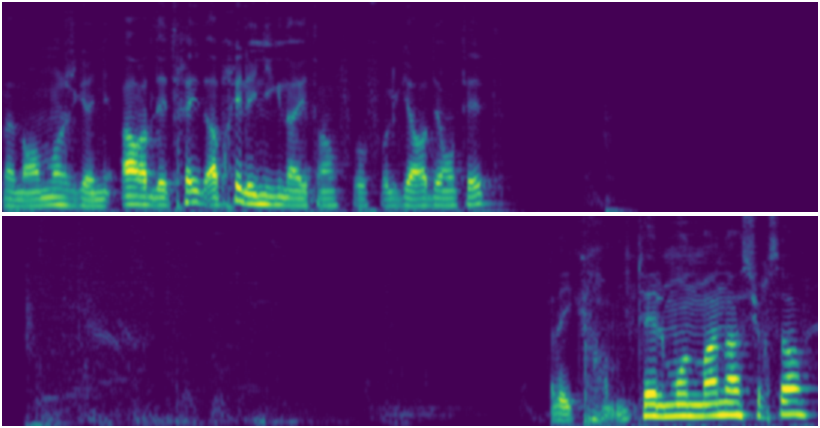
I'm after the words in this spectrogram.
Là normalement je gagne hard les trades. Après il ignite, hein. faut, le garder en tête. il crame tellement de mana sur ça.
